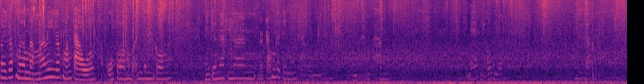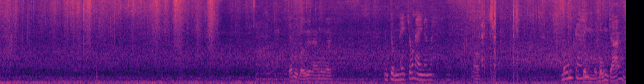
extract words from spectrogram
mấy gốc mưa mà mấy gốc mãng cầu của con nó bệnh bên con á. Nên cho nó nó nó trống cái cây mãng cầu mình ăn không. Nhổ bên đó. Trái bự bự nè mọi người. Chùm này chỗ này nè Đâu? bốn cái. Chùm bốn trái nè.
